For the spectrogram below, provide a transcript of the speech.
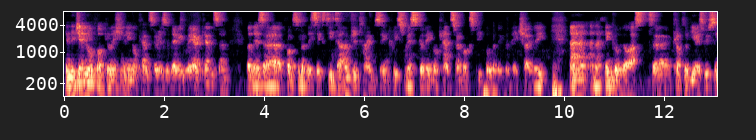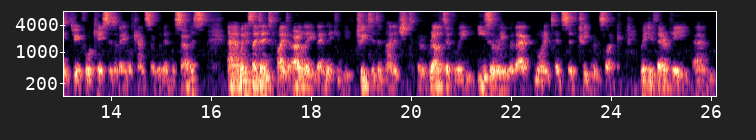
In the general population, anal cancer is a very rare cancer but there's a approximately 60 to 100 times increased risk of anal cancer amongst people living with HIV. Uh, and I think over the last uh, couple of years, we've seen three or four cases of anal cancer within the service. Uh, when it's identified early, then it can be treated and managed relatively easily without more intensive treatments like radiotherapy um,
